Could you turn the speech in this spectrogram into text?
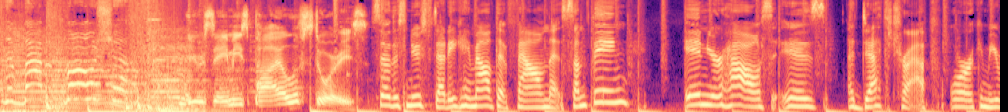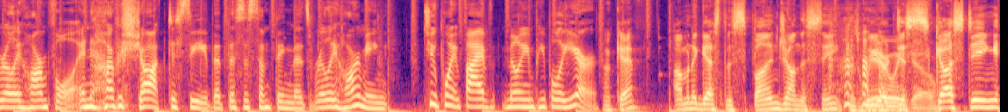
The Bobby Bones Show. Here's Amy's pile of stories. So this new study came out that found that something in your house is a death trap or it can be really harmful. And I was shocked to see that this is something that's really harming 2.5 million people a year. Okay. I'm going to guess the sponge on the sink because we Here are we go. disgusting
